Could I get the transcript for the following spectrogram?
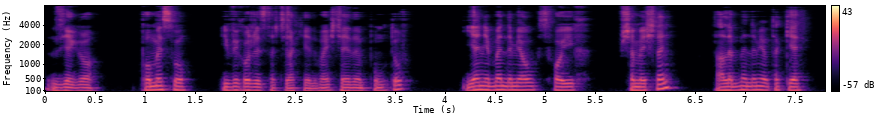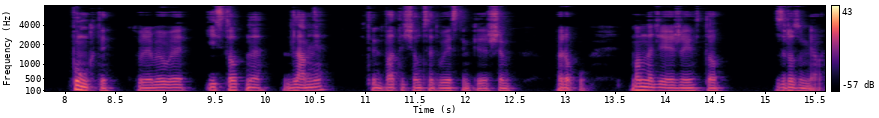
z jego pomysłu i wykorzystać takie 21 punktów. Ja nie będę miał swoich przemyśleń, ale będę miał takie punkty, które były istotne dla mnie w tym 2021 roku. Mam nadzieję, że jest to zrozumiałe.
